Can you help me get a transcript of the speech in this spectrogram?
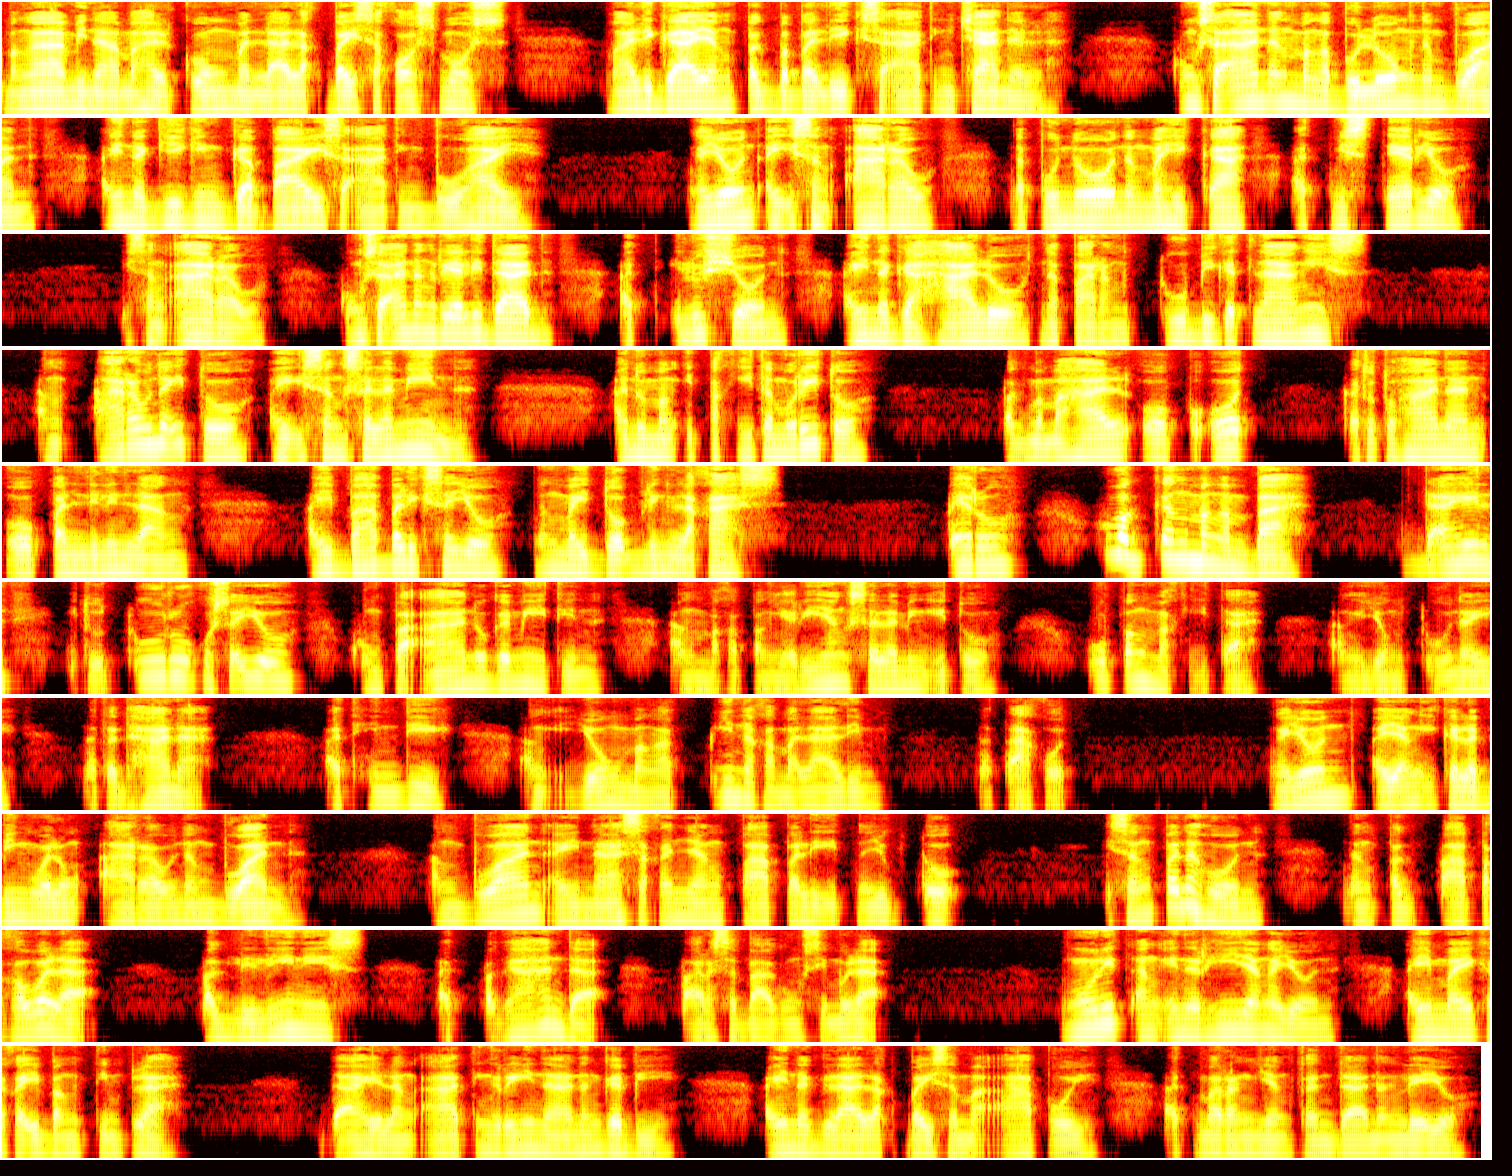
Mga minamahal kong manlalakbay sa kosmos, maligayang pagbabalik sa ating channel, kung saan ang mga bulong ng buwan ay nagiging gabay sa ating buhay. Ngayon ay isang araw na puno ng mahika at misteryo. Isang araw kung saan ang realidad at ilusyon ay naghahalo na parang tubig at langis. Ang araw na ito ay isang salamin. Ano mang ipakita mo rito, pagmamahal o puot, katotohanan o panlilinlang, ay babalik sa iyo ng may dobling lakas. Pero huwag kang mangamba dahil ituturo ko sa iyo kung paano gamitin ang makapangyarihang salaming ito upang makita ang iyong tunay na tadhana at hindi ang iyong mga pinakamalalim na takot. Ngayon ay ang ikalabing walong araw ng buwan. Ang buwan ay nasa kanyang papaliit na yugto, isang panahon ng pagpapakawala, paglilinis at paghahanda para sa bagong simula. Ngunit ang enerhiya ngayon ay may kakaibang timpla dahil ang ating reyna ng gabi ay naglalakbay sa maapoy at marangyang tanda ng Leo.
